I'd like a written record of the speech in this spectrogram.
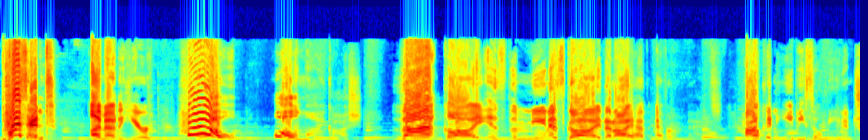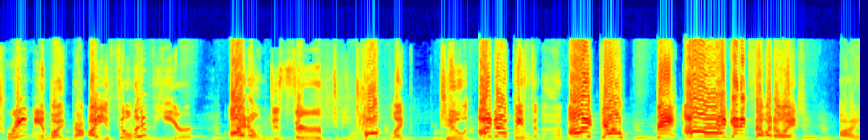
Peasant! I'm out of here. How? Oh my gosh. That guy is the meanest guy that I have ever met. How can he be so mean and treat me like that? I used to live here. I don't deserve to be talked like to. I don't be. I don't be. Ah, I'm getting so annoyed. I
